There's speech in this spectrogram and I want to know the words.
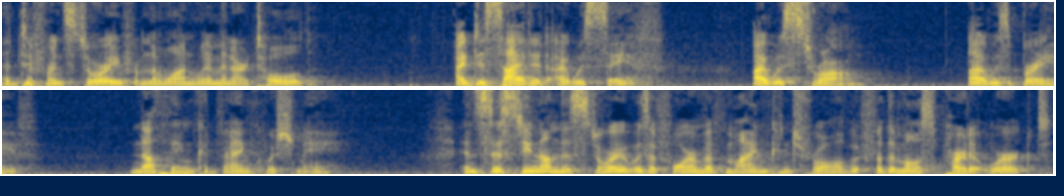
a different story from the one women are told. I decided I was safe. I was strong. I was brave. Nothing could vanquish me. Insisting on this story was a form of mind control, but for the most part it worked.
